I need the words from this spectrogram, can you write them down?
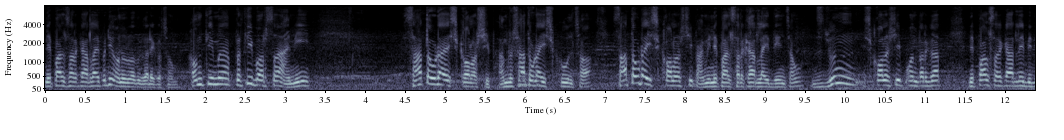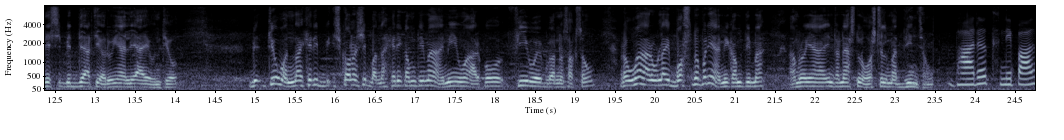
नेपाल सरकारलाई पनि अनुरोध गरेको छौँ। कम्तीमा प्रति वर्ष हामी सातवटा स्कलरसिप हाम्रो सातवटा स्कुल छ। सातवटा स्कलरसिप हामी नेपाल सरकारलाई दिन्छौँ। जुन स्कलरसिप अन्तर्गत नेपाल सरकारले विदेशी विद्यार्थीहरू यहाँ ल्याए हुन्थ्यो त्यो भन्दाखेरि स्कलरसिप भन्दाखेरि कम्तीमा हामी उहाँहरूको फी वेभ गर्न सक्छौँ र उहाँहरूलाई बस्न पनि हामी कम्तीमा हाम्रो यहाँ इन्टरनेसनल होस्टेलमा दिन्छौँ। भारत नेपाल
